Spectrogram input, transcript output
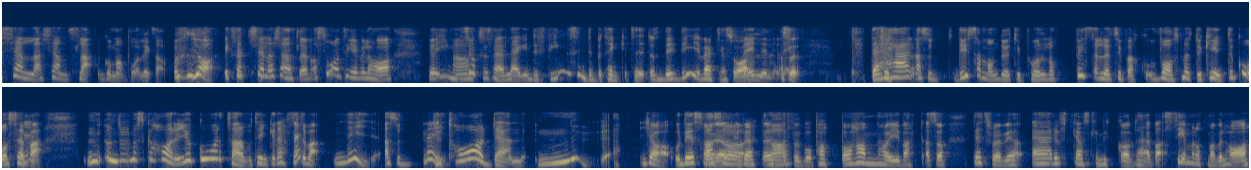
Källa, känsla går man på liksom. Ja exakt, källa känsla. Jag bara såg någonting jag ville ha. Jag inser Ja. också i sådana här lägen, det finns inte betänketid. Alltså, det, det är verkligen så. Nej, nej. nej. Alltså, det här, alltså, det är samma om du är typ på en loppis eller typ vad som helst. Du kan ju inte gå och säga Mm. bara, "Mm, undrar om jag ska ha den. Jag går ett varv och tänker efter. Bara, nej, alltså Nej. du tar den nu. Ja och det sa Alltså, jag, jag berättade ja. detta för vår pappa och han har ju varit, alltså det tror jag vi har ärvt ganska mycket av det här. Bara, ser man något man vill ha,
